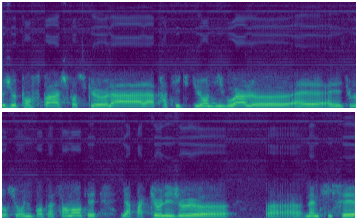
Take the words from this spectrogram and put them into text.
je pense pas. Je pense que la, la pratique du handivoile, euh, elle, elle est toujours sur une pente ascendante et il n'y a pas que les jeux, euh, euh, même si c'est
